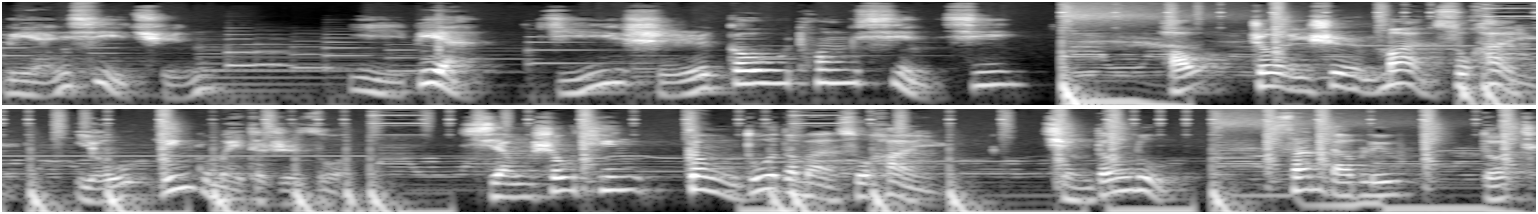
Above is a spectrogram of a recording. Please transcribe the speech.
联系群，以便及时沟通信息。好，这里是慢速汉语，由 Linguemate 制作。想收听更多的慢速汉语，请登录 3W dot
